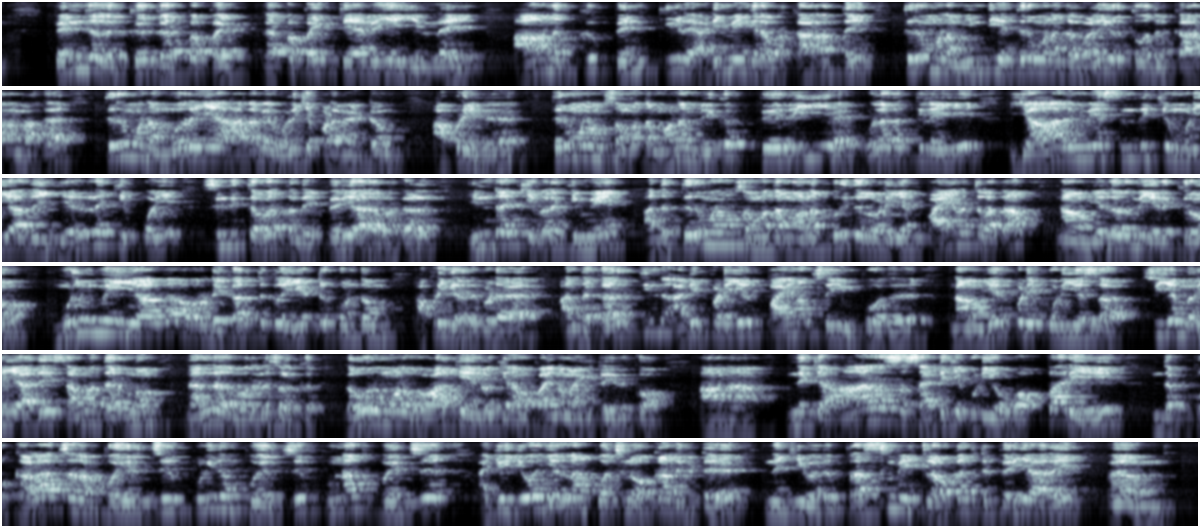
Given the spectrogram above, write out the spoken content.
பெண்களுக்கு கர்ப்பப்பை கர்ப்பப்பை தேவையே இல்லை. ஆணுக்கு பெண் கீழே அடிமைங்கிற ஒரு காரணத்தை திருமணம் இந்திய திருமணங்கள் வலியுறுத்துவதன் காரணமாக திருமண முறையே அறவே ஒழிக்கப்பட வேண்டும் அப்படின்னு திருமணம் சம்பந்தமான மிகப்பெரிய உலகத்திலேயே யாருமே சிந்திக்க முடியாத எல்லைக்கு போய் சிந்தித்தவர் தந்தை பெரியார் அவர்கள். இன்றைக்கு வரைக்குமே அந்த திருமணம் சம்பந்தமான புரிதலுடைய பயணத்துல தான் நாம் எல்லோருமே இருக்கிறோம். முழுமையாக அவருடைய கருத்துக்களை ஏற்றுக்கொண்டோம் அப்படிங்கிறத விட அந்த கருத்தின் அடிப்படையில் பயணம் செய்யும் போது நாம் ஏற்படக்கூடிய ச சுயமரியாதை சம தர்மம் நல்ல ஒரு என்ன கௌரவமான ஒரு வாழ்க்கையை நோக்கி நம்ம பயணமாகிட்டு இருக்கோம். ஆனா இன்னைக்கு ஆர்எஸ்எஸ் அடிக்கக்கூடிய ஒப்பாரி இந்த கலாச்சாரம் போயிருச்சு புனிதம் போயிருச்சு புண்ணாக்கு போயிருச்சு ஐயோ எல்லாம் போச்சுன்னு உட்காந்துக்கிட்டு இன்னைக்கு வந்து பிரஸ் மீட்ல உட்காந்துட்டு பெரியாரை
